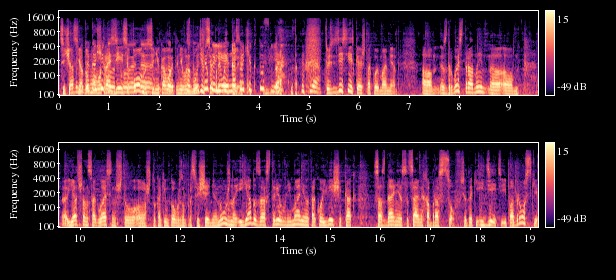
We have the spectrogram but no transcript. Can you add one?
Сейчас, да я думаю, вот разденься полностью, никого это не возбудит, все привыкли. носочек туфли. Да, да. Да. То есть здесь есть, конечно, такой момент. А, с другой стороны, я совершенно согласен, что, что каким-то образом просвещение нужно, и я бы заострил внимание на такой вещи, как создание социальных образцов. Все-таки и дети, и подростки,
